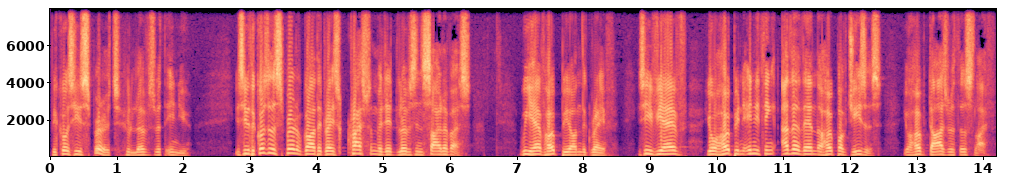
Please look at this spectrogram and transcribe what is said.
because his spirit who lives within you. You see, because of the Spirit of God that raised Christ from the dead lives inside of us, we have hope beyond the grave. You see, if you have your hope in anything other than the hope of Jesus, your hope dies with this life.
